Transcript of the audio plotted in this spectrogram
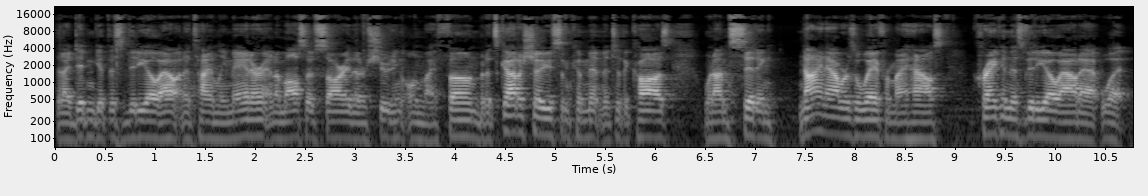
that I didn't get this video out in a timely manner, and I'm also sorry that I'm shooting on my phone, but it's got to show you some commitment to the cause when I'm sitting nine hours away from my house, cranking this video out at, what,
